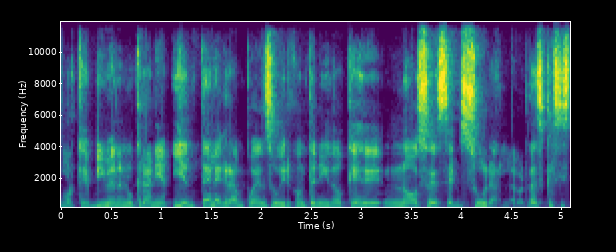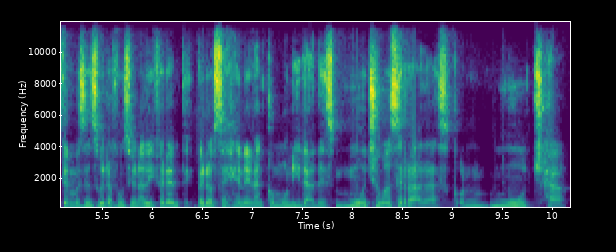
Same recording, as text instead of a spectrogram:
porque viven en Ucrania y en Telegram pueden subir contenido que no se censura. La verdad es que el sistema de censura funciona diferente, pero se generan comunidades mucho más cerradas con mucha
